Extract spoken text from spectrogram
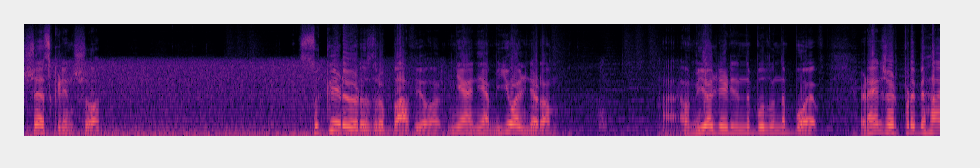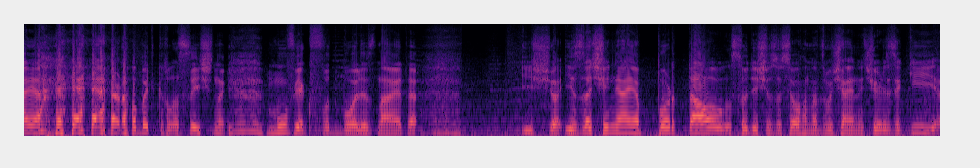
Ще скріншот. Сокирою розрубав його. Ні, ні, мьольніром. А в Мьольнірі не було набоїв. Рейнджер пробігає, робить класичний мув, як в футболі, знаєте. І що? І зачиняє портал, судячи з усього, надзвичайний, через який е,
